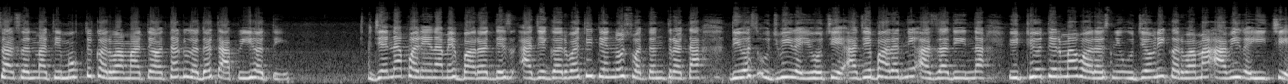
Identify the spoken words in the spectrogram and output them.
શાસનમાંથી મુક્ત કરવા માટે અથાગ લડત આપી હતી. જેના પરિણામે ભારત દેશ આજે ગર્વથી તેનો સ્વતંત્રતા દિવસ ઉજવી રહ્યો છે. આજે ભારતની આઝાદીના ઇઠ્યોતેરમાં વર્ષની ઉજવણી કરવામાં આવી રહી છે.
